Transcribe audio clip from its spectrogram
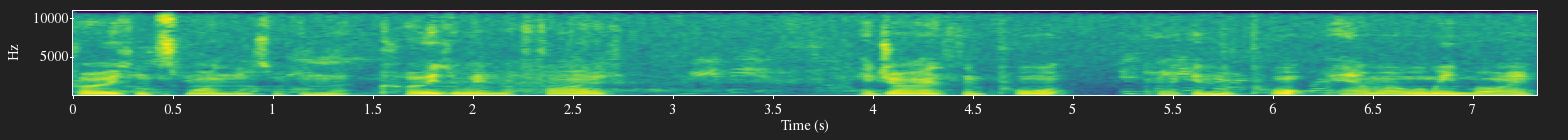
Crows and Swans. And the Crows will win by 5. The Giants and Port. And the Port Power will win by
